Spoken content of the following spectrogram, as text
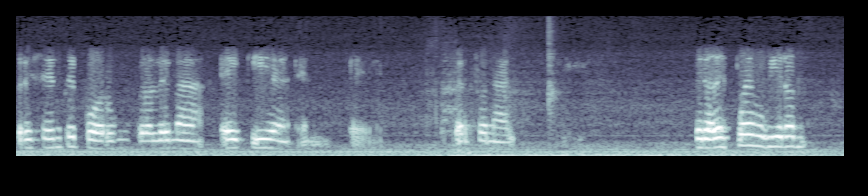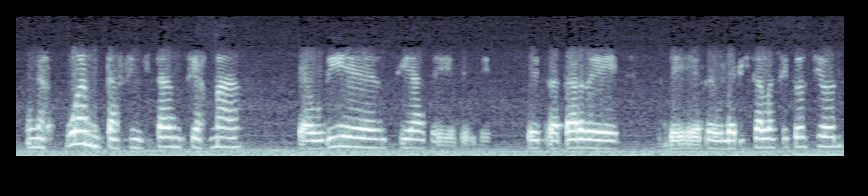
presente por un problema X en, eh, personal. Pero después hubieron unas cuantas instancias más de audiencias, de, de, tratar de, de regularizar la situación,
